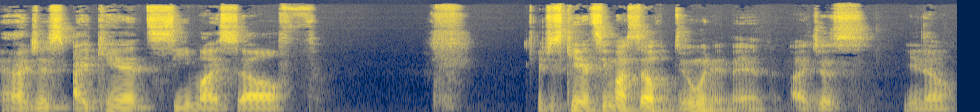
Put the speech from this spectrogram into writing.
and I just I can't see myself. I just can't see myself doing it, man. I just you know,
